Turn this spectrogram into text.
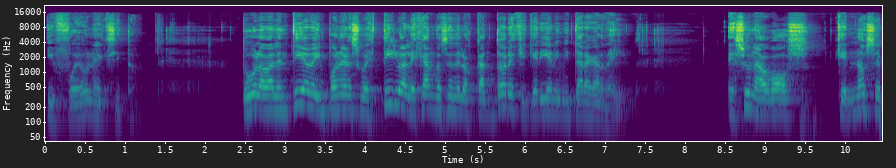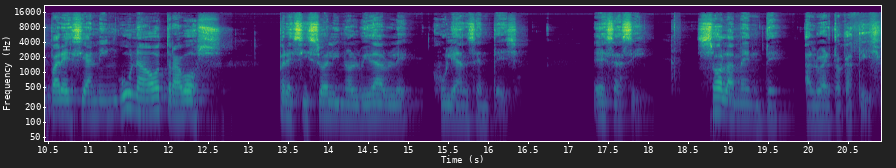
y fue un éxito. Tuvo la valentía de imponer su estilo alejándose de los cantores que querían imitar a Gardel. Es una voz que no se parece a ninguna otra voz, precisó el inolvidable Julián Centella. Es así, solamente Alberto Castillo.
